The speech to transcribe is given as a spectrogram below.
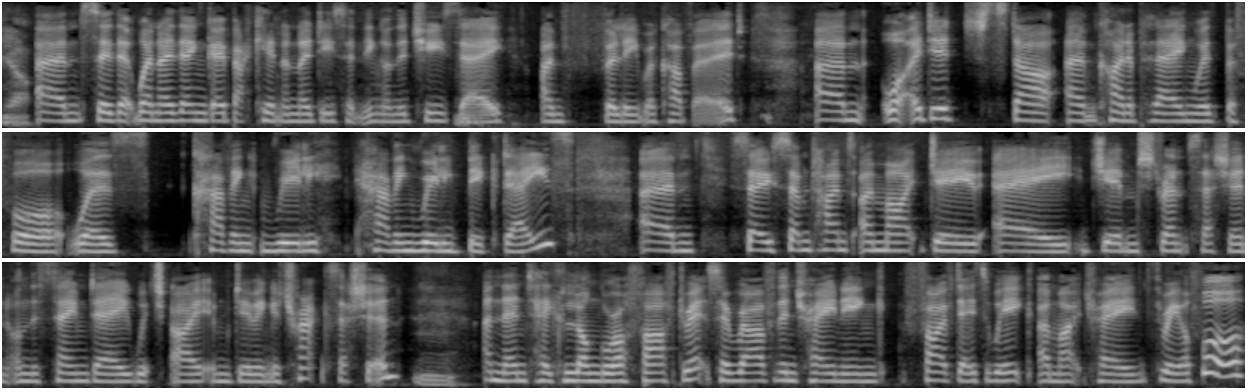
Yeah. Um, so that when I then go back in and I do something on the Tuesday, mm. I'm fully recovered. Um, what I did start um, kind of playing with before was having really having really big days. Um, so sometimes I might do a gym strength session on the same day which I am doing a track session, mm. and then take longer off after it. So rather than training five days a week, I might train three or four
